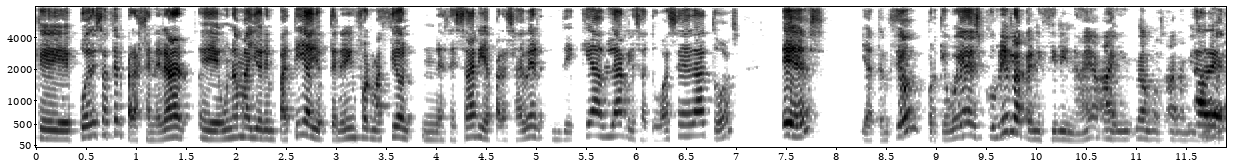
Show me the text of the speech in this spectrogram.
que puedes hacer para generar eh, una mayor empatía y obtener información necesaria para saber de qué hablarles a tu base de datos es, y atención, porque voy a descubrir la penicilina, ¿eh? Ahí, vamos, ahora mismo. A ver.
